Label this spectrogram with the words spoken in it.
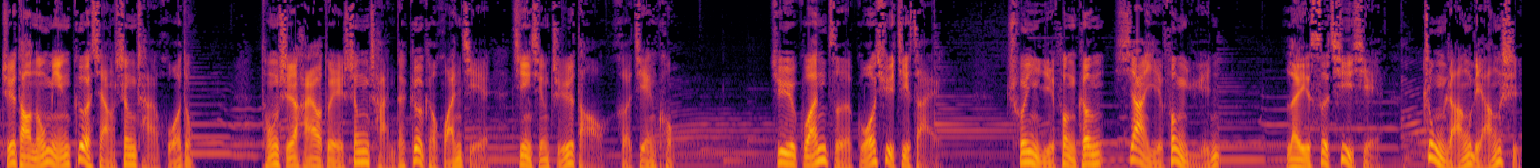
指导农民各项生产活动，同时还要对生产的各个环节进行指导和监控。据《管子·国序》记载：“春以奉耕，夏以奉耘，累祀器械，种壤粮食，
